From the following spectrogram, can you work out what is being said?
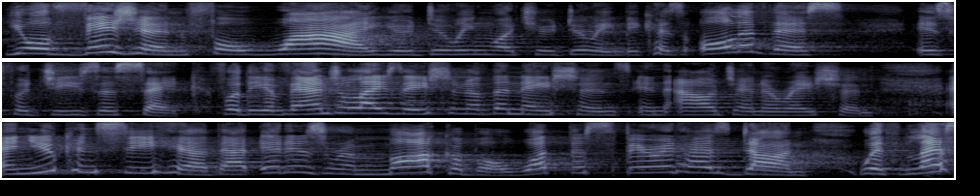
your vision for why you're doing what you're doing, because all of this is for Jesus' sake, for the evangelization of the nations in our generation. And you can see here that it is remarkable what the Spirit has done with less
